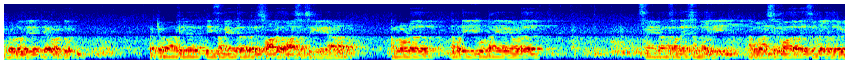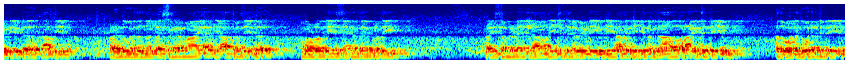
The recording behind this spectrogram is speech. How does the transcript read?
സ്നേഹമുള്ളവരെ ഏവർക്കും ഒറ്റ വാക്കിൽ ഈ സമയത്ത് ഒരു സ്വാഗതം ആശംസിക്കുകയാണ്. നമ്മളോട് നമ്മുടെ ഈ കൂട്ടായ്മയോട് സ്നേഹ സന്ദേശം നൽകി നമുക്ക് ആശീർവാദ വയസ്സ് നൽകുന്നതിന് വേണ്ടിയിട്ട് ആദ്യം വളരെ ദൂരത്ത് നിന്ന് ക്ലേശകരമായ യാത്ര ചെയ്ത് നമ്മളോട് വലിയ സ്നേഹത്തെ പ്രതി ക്രൈസ്തവരുടെ എല്ലാം ഐക്യത്തിന് വേണ്ടി വലിയ ആഗ്രഹിക്കുന്ന പിതാവ് പ്രായത്തിന്റെയും അതുപോലെ ദൂരത്തിന്റെയും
